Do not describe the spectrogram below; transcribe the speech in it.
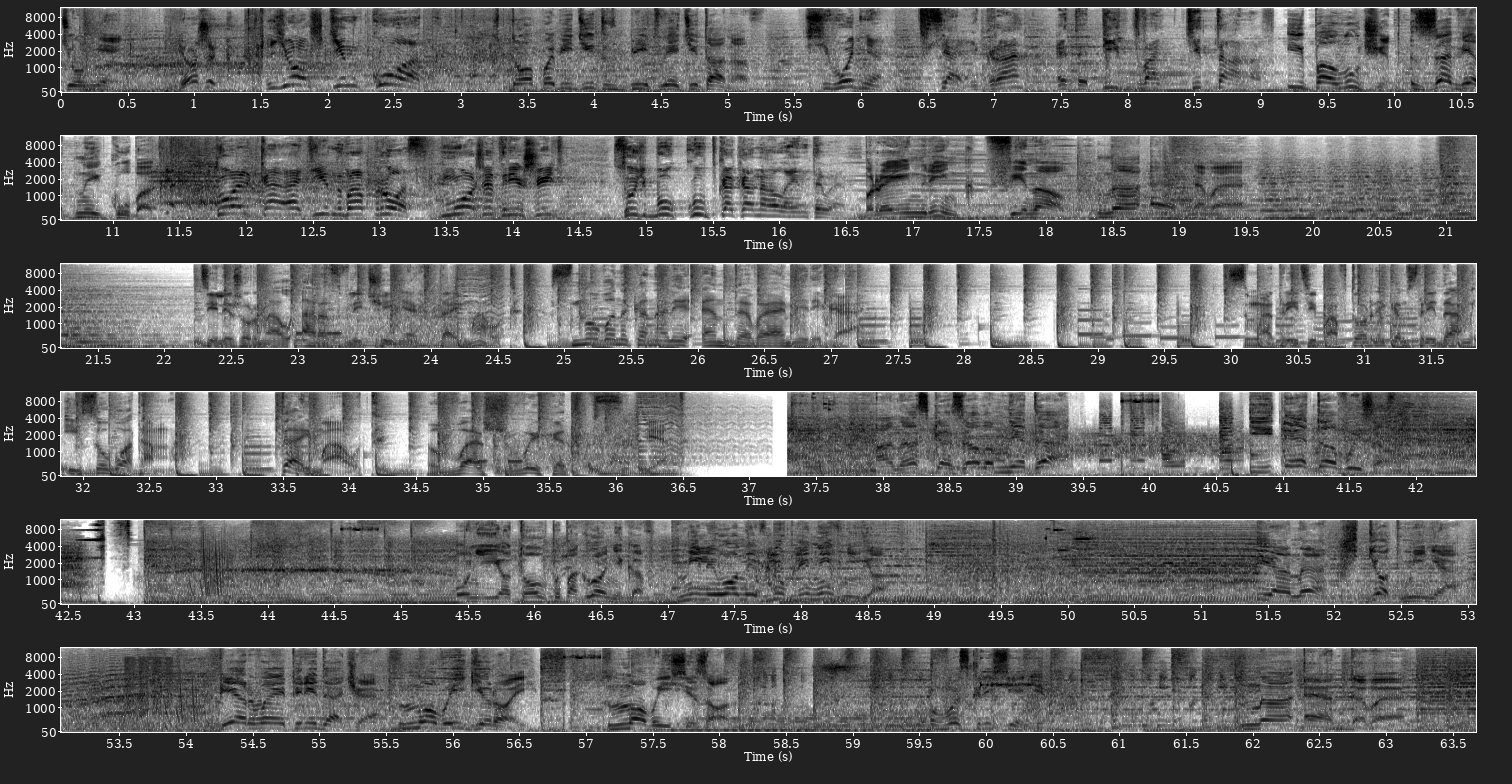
Тюмень. Ежик? Ёшкин кот! Кто победит в битве титанов? Сегодня вся игра – это битва титанов. И получит заветный кубок. Только один вопрос может решить судьбу Кубка канала НТВ. Брейн Ринг. Финал на НТВ. Тележурнал о развлечениях «Тайм-аут» снова на канале НТВ Америка. Смотрите по вторникам, средам и субботам. «Тайм-аут» – ваш выход в свет. Она сказала мне «да». И это вызов. У нее толпы поклонников, миллионы влюблены в нее. И она ждет меня. Первая передача «Новый герой». Новый сезон. В воскресенье. На НТВ.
